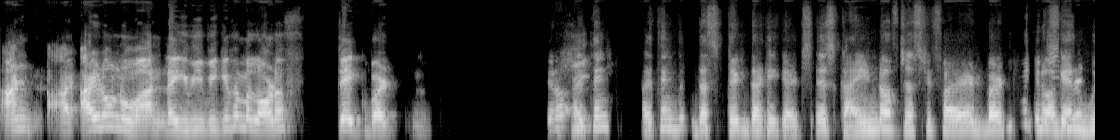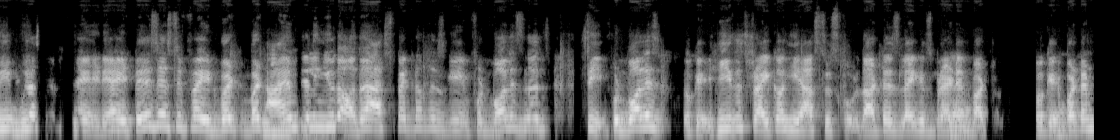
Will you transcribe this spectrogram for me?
and I I don't know, man. Like we we give him a lot of stick, but you know, I think I think th- the stick that he gets is kind of justified, but you know, again, we we justified. Yeah, it is justified. But but I Mhm. am telling you the other aspect of his game. Football is not. See, football is okay. He's a striker. He has to score. That is like his bread Yeah. and butter. Okay, Yeah. but I'm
